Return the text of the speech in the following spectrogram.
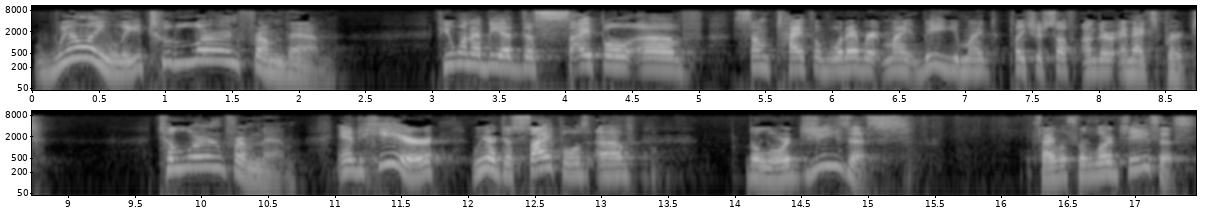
willingly to learn from them. If you want to be a disciple of some type of whatever it might be, you might place yourself under an expert to learn from them. And here, we are disciples of the Lord Jesus. Disciples of the Lord Jesus.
